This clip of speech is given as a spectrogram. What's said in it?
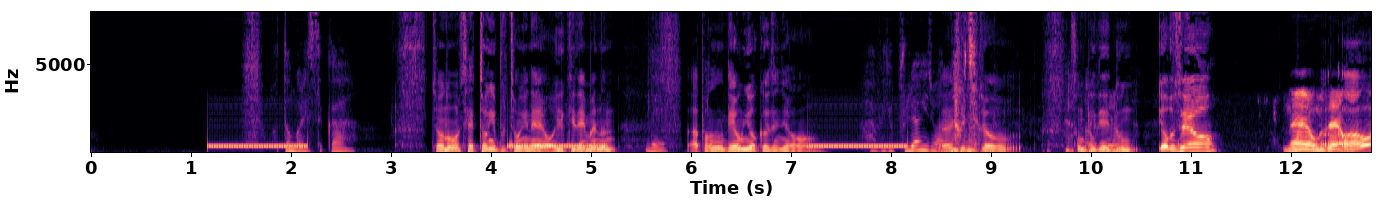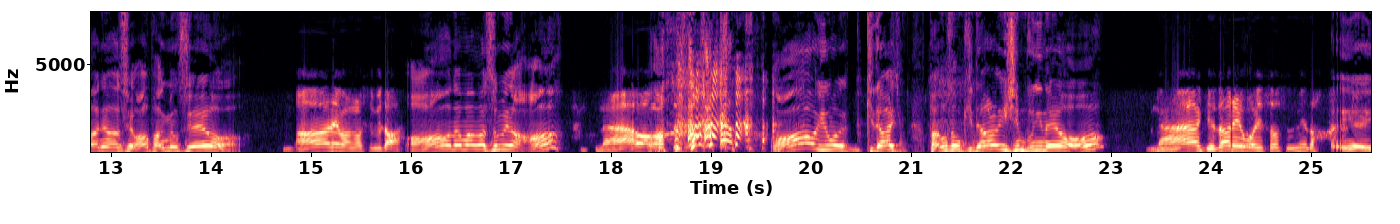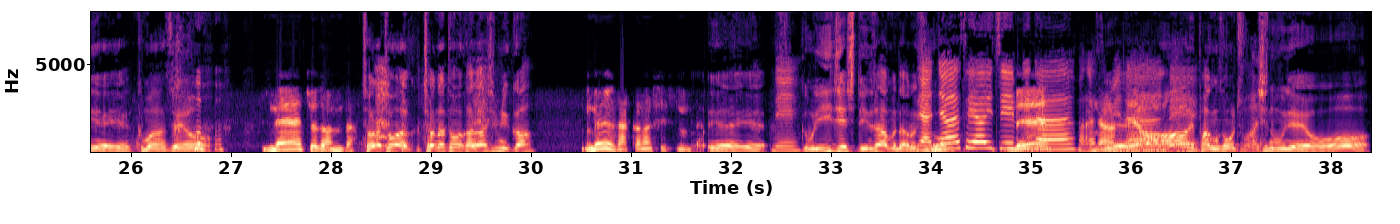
어떤 걸 했을까? 저는 오늘 세 통이 불통이네요. 이렇게 되면은 네. 아, 방송 내용이었거든요. 아, 이게 분량이 좀안 네, 나죠. 지금 저송 PD의 눈 여보세요? 네, 여보세요. 아, 안녕하세요. 아, 박명수예요. 아, 네, 반갑습니다. 아, 네, 반갑습니다. 아, 네, 반갑습니다. 아, 이거 뭐 기다리 방송 기다리신 분이네요. 네, 기다리고 있었습니다. 예, 예, 예. 그만하세요. 네, 죄송합니다. 전화 통화 전화 통화 가능하십니까? 네, 잠깐 할 수 있습니다. 예, 예. 네. 그 우리 이지혜 씨도 인사 한번 나누시고. 네, 안녕하세요. 이지혜입니다. 네, 반갑습니다. 예. 안녕하세요. 아, 네. 방송을 좋아하시는 분이에요.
